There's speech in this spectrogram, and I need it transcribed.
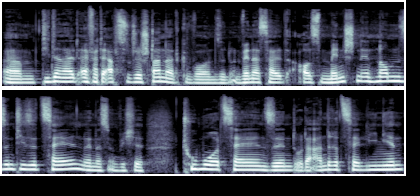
ähm, die dann halt einfach der absolute Standard geworden sind. Und wenn das halt aus Menschen entnommen sind, diese Zellen, wenn das irgendwelche Tumorzellen sind oder andere Zelllinien,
